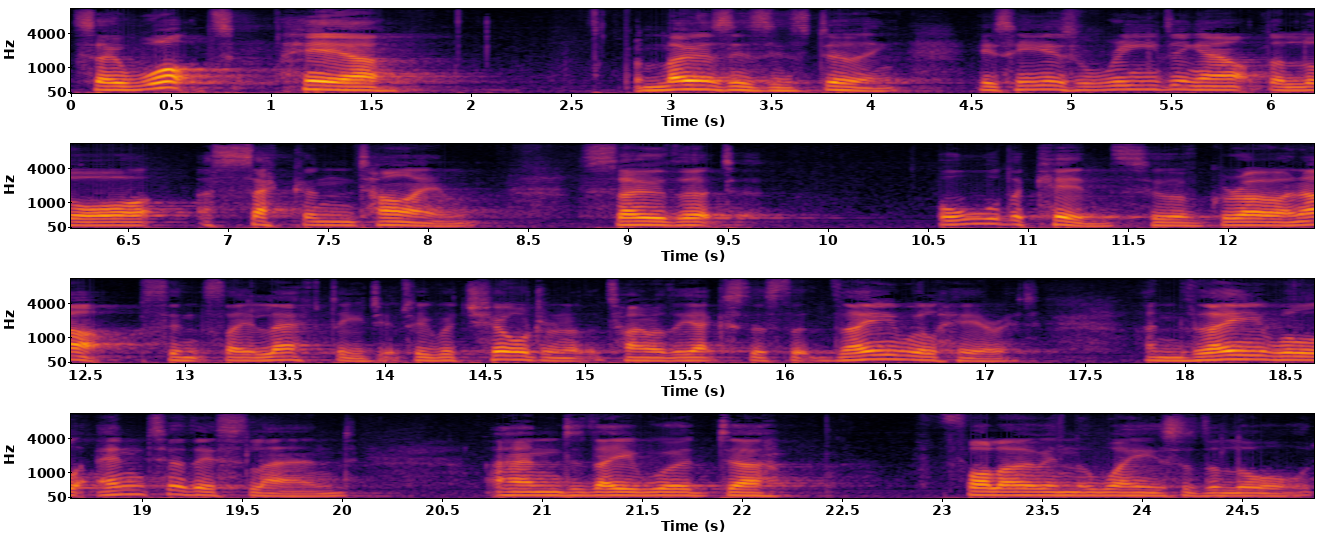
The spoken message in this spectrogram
So, what here Moses is doing is he is reading out the law a second time so that all the kids who have grown up since they left Egypt, who were children at the time of the Exodus, that they will hear it and they will enter this land and they would uh, follow in the ways of the Lord,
